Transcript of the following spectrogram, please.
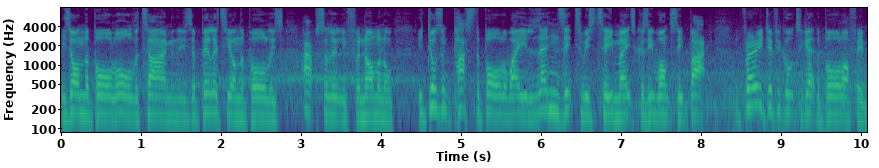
He's on the ball all the time, and his ability on the ball is absolutely phenomenal. He doesn't pass the ball away, he lends it to his teammates because he wants it back. Very difficult to get the ball off him.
